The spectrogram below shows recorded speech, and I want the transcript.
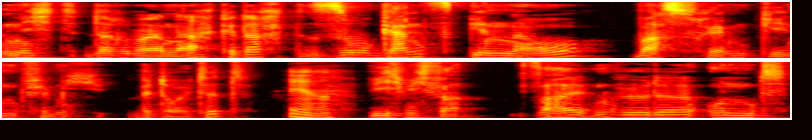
nicht darüber nachgedacht, so ganz genau, was Fremdgehen für mich bedeutet. Ja. Wie ich mich ver verhalten würde und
